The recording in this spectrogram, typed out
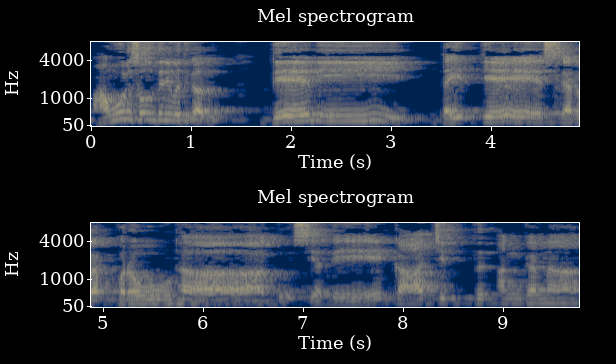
మామూలు సౌందర్యవతి కాదు. దేవి దైత్యేశ్వర ప్రౌఢ దృశ్యతే కాచిత్ అంగన.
